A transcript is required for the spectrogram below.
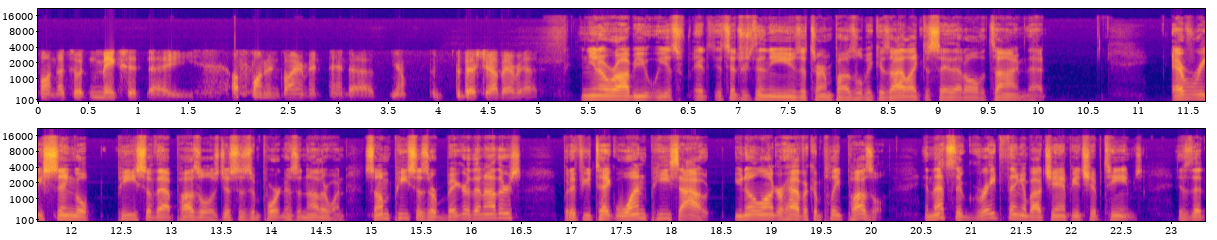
fun. That's what makes it a a fun environment, and uh, you know, the, the, best job I ever had. And you know, Rob, you, it's it's interesting you use the term puzzle because I like to say that all the time. That every single piece of that puzzle is just as important as another one. Some pieces are bigger than others, but if you take one piece out, you no longer have a complete puzzle. And that's the great thing about championship teams is that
